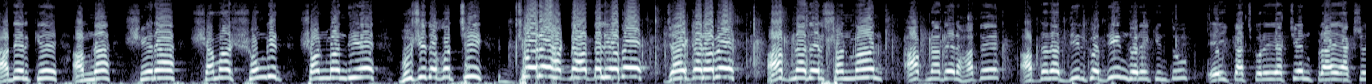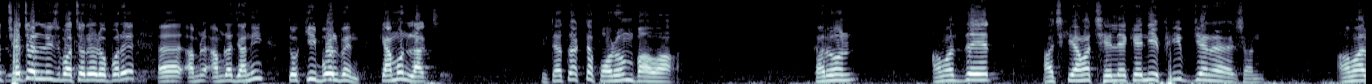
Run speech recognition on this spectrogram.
তাদেরকে আমরা সেরা শ্যামা সংগীত সম্মান দিয়ে ভূষিত করছি। জোরে একটা হাততালি হবে, জয়কার হবে। আপনাদের সম্মান, আপনাদের হাতে, আপনারা দীর্ঘদিন ধরে কিন্তু এই কাজ করে যাচ্ছেন, প্রায় একশো ছেচল্লিশ বছরের ওপরে আমরা আমরা জানি। তো কি বলবেন, কেমন লাগছে? এটা তো একটা পরম পাওয়া। কারণ আমাদের, আজকে আমার ছেলেকে নিয়ে ফিফথ জেনারেশন আমার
